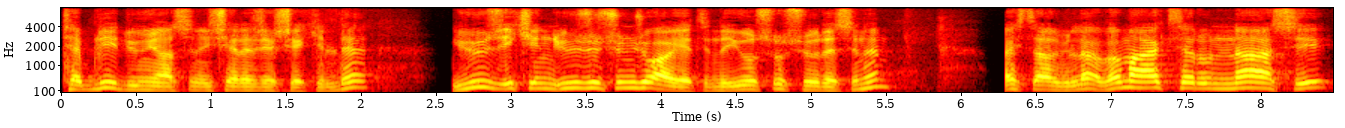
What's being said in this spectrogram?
tebliğ dünyasını içerecek şekilde 102. 103. ayetinde Yusuf suresinin Estağfirullah ve ma ekserun nasi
